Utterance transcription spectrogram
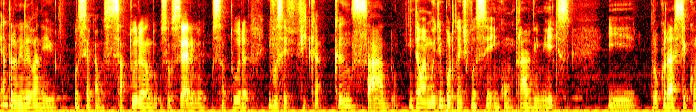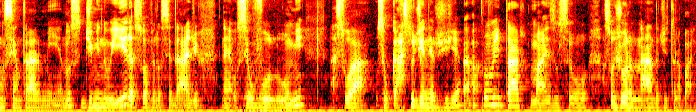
entrando em devaneio, você acaba se saturando, o seu cérebro satura e você fica cansado. Então é muito importante você encontrar limites e procurar se concentrar menos, diminuir a sua velocidade, né, o seu volume, a sua, o seu gasto de energia, aproveitar mais o seu, a sua jornada de trabalho.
